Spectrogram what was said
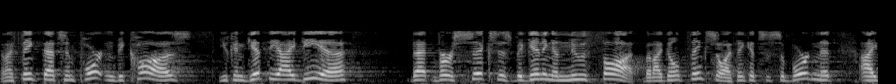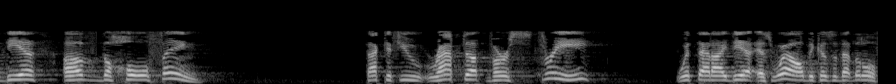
And I think that's important because you can get the idea that verse 6 is beginning a new thought, but I don't think so. I think it's a subordinate idea of the whole thing. In fact, if you wrapped up verse 3 with that idea as well, because of that little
